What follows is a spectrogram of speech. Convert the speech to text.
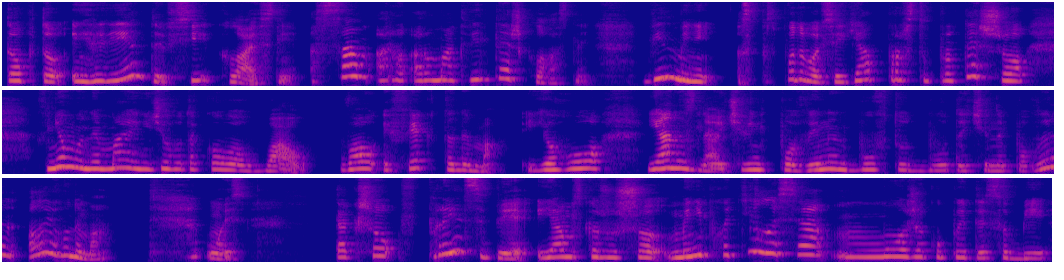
Тобто інгредієнти всі класні. Сам аро- аромат він теж класний. Він мені сподобався. Я просто про те, що в ньому немає нічого такого вау. Вау-ефекту нема. Його, я не знаю, чи він повинен був тут бути, чи не повинен, але його нема. Ось. Так що, в принципі, я вам скажу, що мені б хотілося, може, купити собі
